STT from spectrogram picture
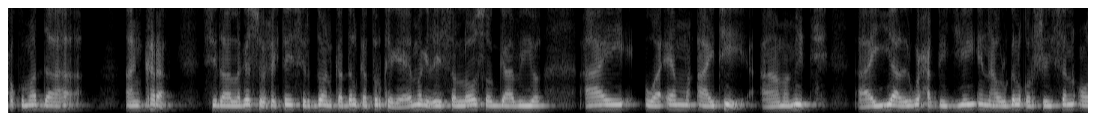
xukuumadda ankara sida laga soo xigtay sirdoonka dalka turkiga ee magaciisa loo soo gaabiyo i waa m i t ama mit ayaa lagu xaqiijiyey in howlgal qorshaysan oo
